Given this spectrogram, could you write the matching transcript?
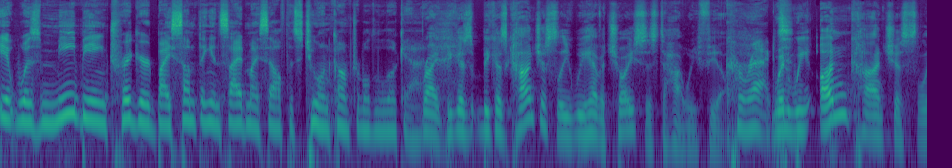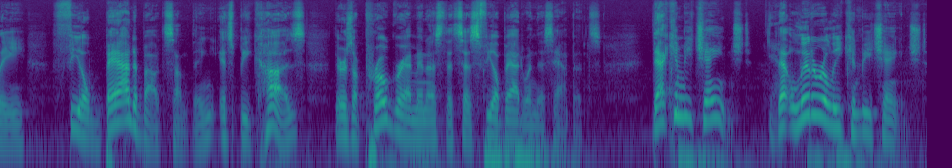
it was me being triggered by something inside myself that's too uncomfortable to look at Right, because because consciously we have a choice as to how we feel. Correct. When we unconsciously feel bad about something, it's because there's a program in us that says feel bad when this happens. That can be changed. That literally can be changed.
